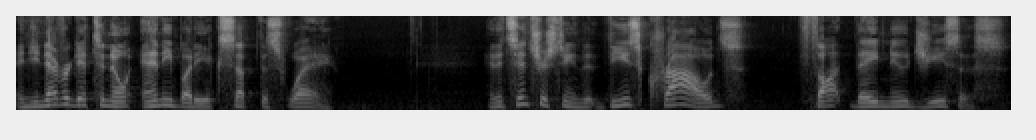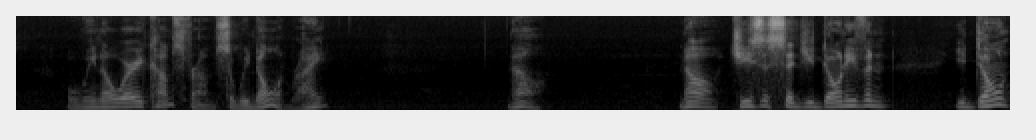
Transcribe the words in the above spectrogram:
And you never get to know anybody except this way. And it's interesting that these crowds thought they knew Jesus. Well, we know where he comes from, so we know him, right? No. No, Jesus said, You don't even, you don't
